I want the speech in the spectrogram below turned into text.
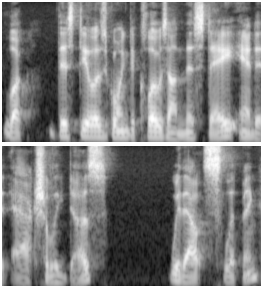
look, this deal is going to close on this day, and it actually does without slipping.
